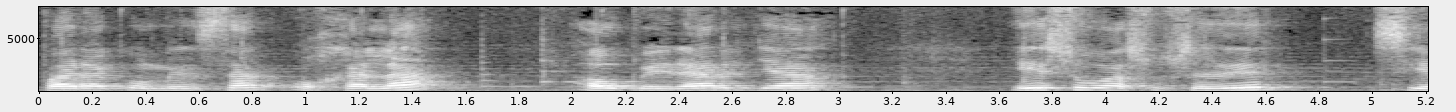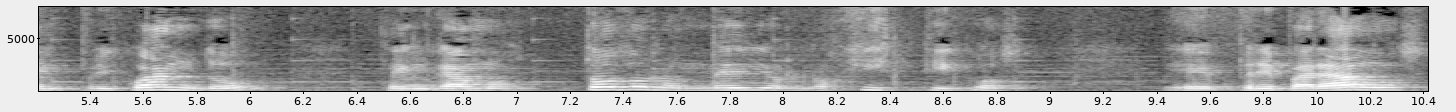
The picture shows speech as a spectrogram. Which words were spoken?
para comenzar, ojalá, a operar ya. Eso va a suceder siempre y cuando tengamos todos los medios logísticos eh, preparados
